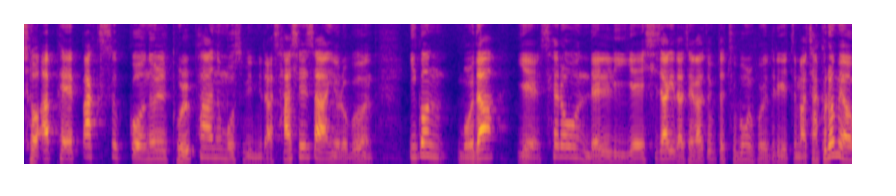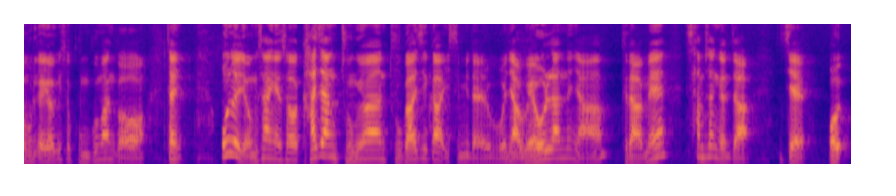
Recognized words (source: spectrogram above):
저 앞에 박스권을 돌파하는 모습입니다. 사실상 여러분 이건 뭐다? 예, 새로운 랠리의 시작이다. 제가 좀 이따 주봉을 보여드리겠지만 자 그러면 우리가 여기서 궁금한 거 자, 오늘 영상에서 가장 중요한 두 가지가 있습니다. 여러분 뭐냐? 왜 올랐느냐? 그 다음에 삼성전자 이제 어,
